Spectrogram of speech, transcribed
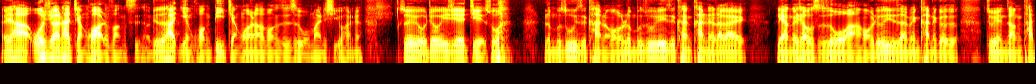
而且他，我喜欢他讲话的方式，就是他演皇帝讲话的方式是我蛮喜欢的，所以我就一些解说，忍不住一直看哦，忍不住一直看，看了大概两个小时多吧，我就一直在那边看那个朱元璋谈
